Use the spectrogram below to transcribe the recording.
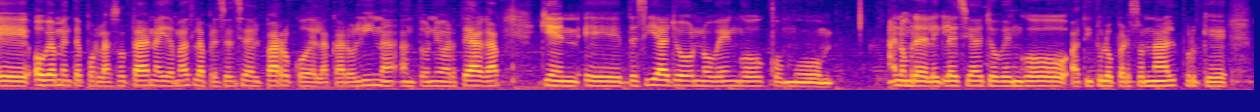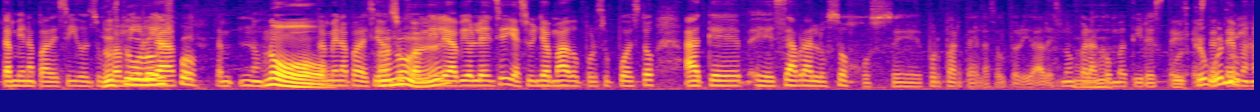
eh, obviamente por la sotana y demás, la presencia del párroco de la Carolina, Antonio Arteaga, quien decía yo no vengo como a nombre de la iglesia, yo vengo a título personal porque también ha padecido en su ¿No estuvo el familia. obispo? no, No. también ha padecido Ah, en su no, ¿eh? familia violencia y hace un llamado, por supuesto, a que eh, se abran los ojos eh, por parte de las autoridades, ¿no? Para combatir este, Pues qué este bueno tema.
